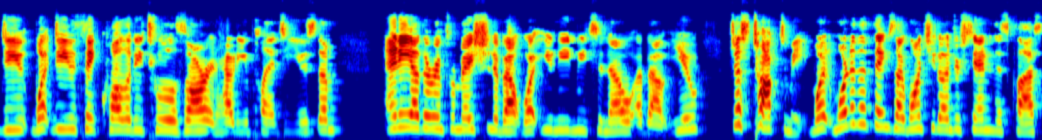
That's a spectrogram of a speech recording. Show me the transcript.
do you what do you think quality tools are and how do you plan to use them? Any other information about what you need me to know about you, just talk to me. What one of the things I want you to understand in this class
